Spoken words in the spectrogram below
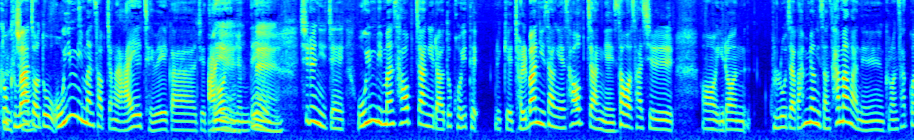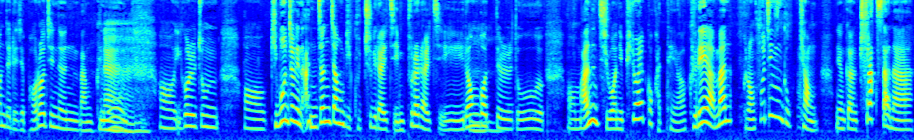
또 그렇죠. 그마저도 5인 미만 사업장은 아예 제외가 이제 되어 있는데 네. 실은 이제 5인 미만 사업장이라도 거의 대, 이렇게 절반 이상의 사업장에서 사실 어 이런 근로자가 한 명 이상 사망하는 그런 사건들이 이제 벌어지는 만큼 네. 어 이걸 좀 어 기본적인 안전 장비 구축이랄지 인프라랄지 이런 음. 것들도 어 많은 지원이 필요할 것 같아요. 그래야만 그런 후진국형 그러니까 추락사나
